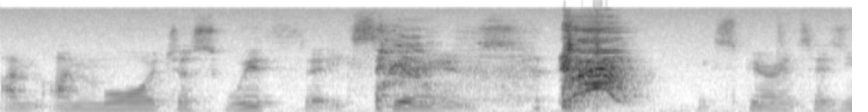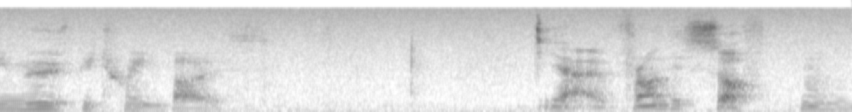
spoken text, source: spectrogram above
I'm I'm more just with the experience, experience as you move between both. Yeah, front is soft. Mm.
